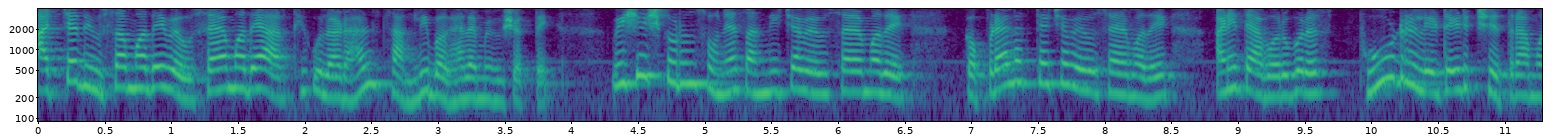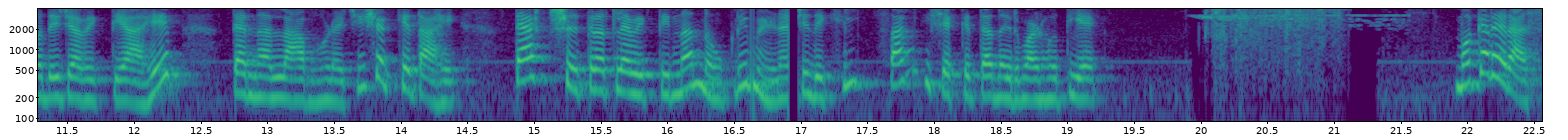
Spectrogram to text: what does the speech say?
आजच्या दिवसामध्ये व्यवसायामध्ये आर्थिक उलाढाल चांगली बघायला मिळू शकते. विशेष करून सोन्या चांदीच्या व्यवसायामध्ये कपड्या लत्त्याच्या व्यवसायामध्ये आणि त्याबरोबरच फूड रिलेटेड क्षेत्रामध्ये ज्या व्यक्ती आहेत त्यांना लाभ होण्याची शक्यता आहे. त्याच क्षेत्रातल्या व्यक्तींना नोकरी मिळण्याची देखील चांगली शक्यता निर्माण होतीये. मकर रास.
